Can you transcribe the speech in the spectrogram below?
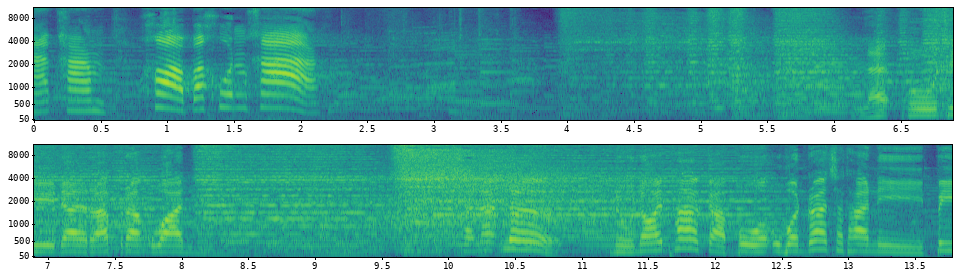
นธรรม ขอบพระคุณค่ะ และผู้ที่ได้รับรางวัล ชนะเลิศหนูน้อยผ้ากาบบัวอุบลราชธานีปี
